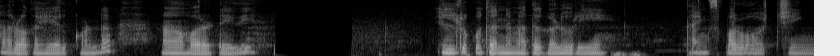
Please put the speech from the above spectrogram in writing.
ಅದರೊಳಗೆ ಹೇರ್ಕೊಂಡು ಹೊರಟೇವಿ. ಎಲ್ರಿಗೂ ಧನ್ಯವಾದಗಳು ರೀ. ಥ್ಯಾಂಕ್ಸ್ ಫಾರ್ ವಾಚಿಂಗ್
